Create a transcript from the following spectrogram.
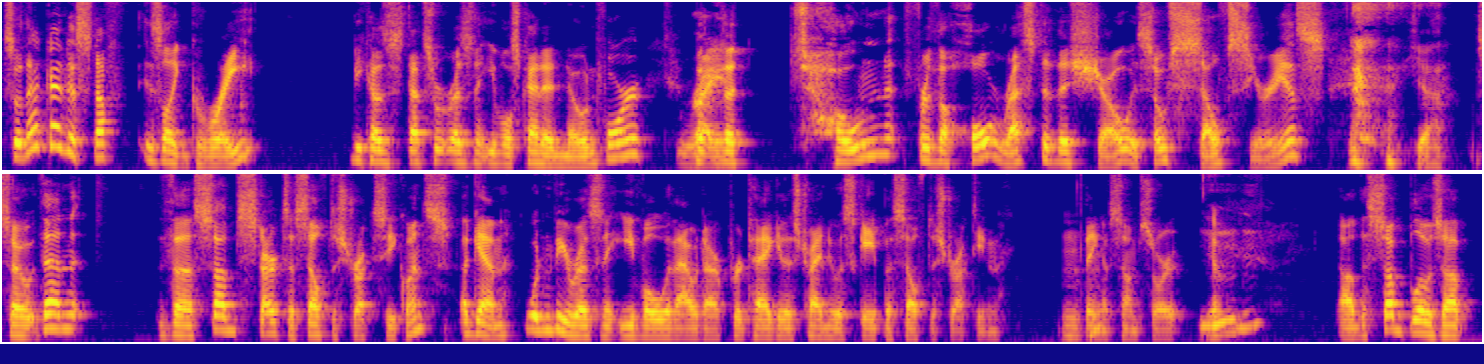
so that kind of stuff is like great because that's what Resident Evil's kind of known for. right. But the tone for the whole rest of this show is so self serious. yeah So then the sub starts a self destruct sequence. Again, wouldn't be Resident Evil without our protagonist trying to escape a self destructing Mhm. thing of some sort. Yep. Mhm. Uh, the sub blows up,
